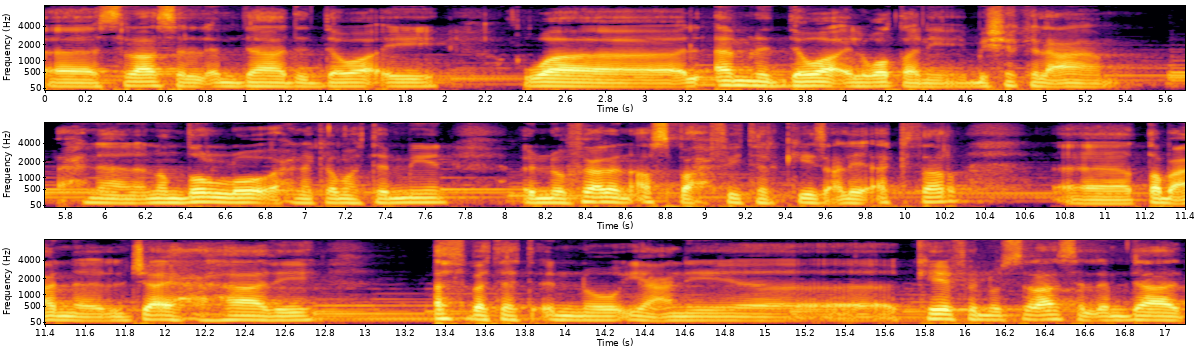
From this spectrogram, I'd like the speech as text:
آه سلاسل الإمداد الدوائي والأمن الدوائي الوطني بشكل عام. إحنا ننظر له إحنا كمهتمين إنه فعلا أصبح في تركيز عليه أكثر. آه، طبعا الجائحة هذه أثبتت إنه يعني آه، كيف إنه سلاسل الإمداد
